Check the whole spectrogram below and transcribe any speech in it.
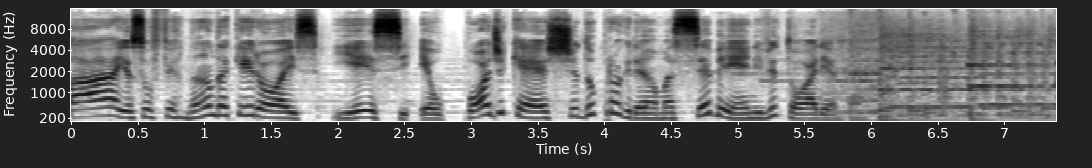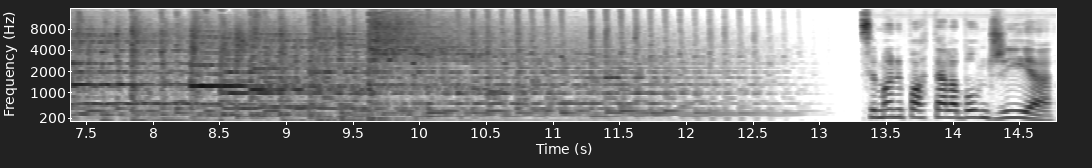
Olá, eu sou Fernanda Queiroz e esse é o podcast do programa CBN Vitória. Simone Portela, bom dia.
